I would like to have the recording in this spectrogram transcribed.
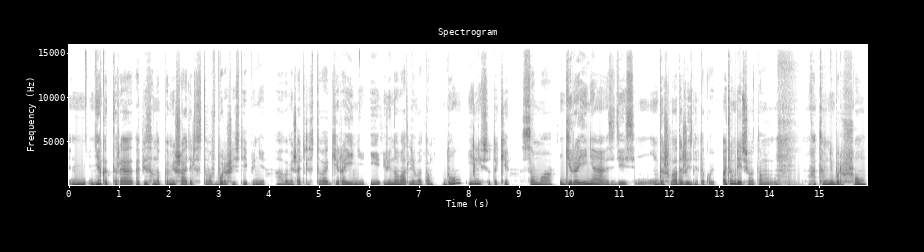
некоторое описано помешательство в большей степени, а, помешательство героини. И виноват ли в этом дом, или все-таки сама героиня здесь дошла до жизни такой. О чем речь в этом, в этом небольшом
